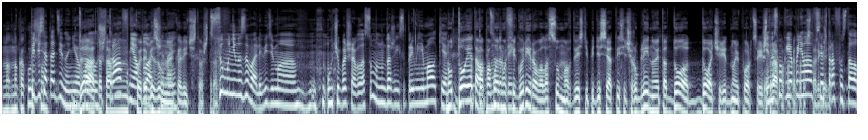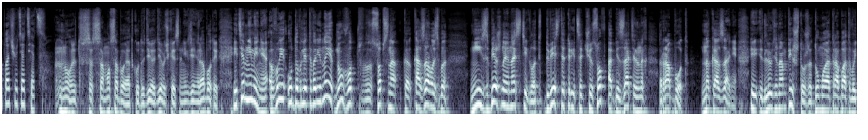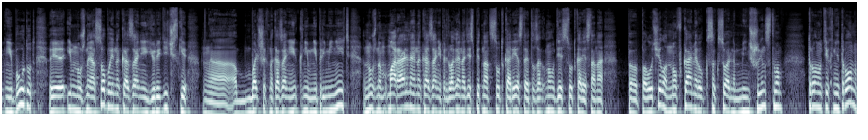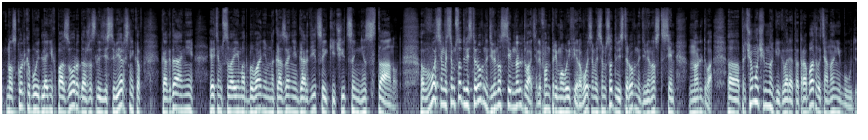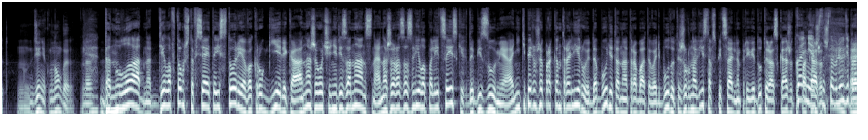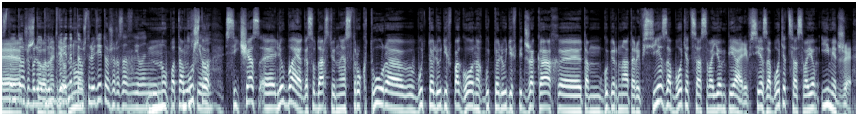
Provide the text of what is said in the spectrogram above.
На, на какую сумму? 51 у нее да, был то штраф там какое-то безумное неоплаченный. количество штрафов. Сумму не называли, видимо, очень большая была сумма, ну даже если при минималке. Ну, до этого, по 500 по-моему, рублей. фигурировала сумма в 250 тысяч рублей, но это до, до очередной порции И штрафов. насколько о я поняла, все говорить. штрафы стал оплачивать отец. Ну, это само собой, откуда де- девочка, если нигде не работает. И тем не менее, вы удовлетворены, ну вот, собственно, казалось бы, неизбежное настигло. 230 часов обязательных работ наказание. И люди нам пишут уже, думаю, отрабатывать не будут, э, им нужны особые наказания, юридически э, больших наказаний к ним не применить, нужно моральное наказание, предлагаю на 10-15 суток ареста, это, за- ну, 10 суток ареста она получила, но в камеру к сексуальным меньшинствам, тронуть их не тронут, но сколько будет для них позора даже среди сверстников, когда они этим своим отбыванием наказания гордиться и кичиться не станут. 8 800 200 ровно 9702, телефон прямого эфира. 8 800 200 ровно 9702. А, причем очень многие говорят, отрабатывать она не будет. Денег много, да. Да ну ладно. Дело в том, что вся эта история вокруг гелика, она же очень резонансная. Она же разозлила полицейских до безумия. Они теперь уже проконтролируют, да будет она отрабатывать, будут. И журналистов специально приведут и расскажут, и Конечно, покажут. чтобы люди простые э, тоже были удовлетворены, делает. потому Ну, что людей тоже разозлило. Ну, потому нехило. что сейчас э, любая государственная структура, будь то люди в погонах, будь то люди в пиджаках, э, там, губернаторы, все заботятся о своем пиаре, все заботятся о своем имидже.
